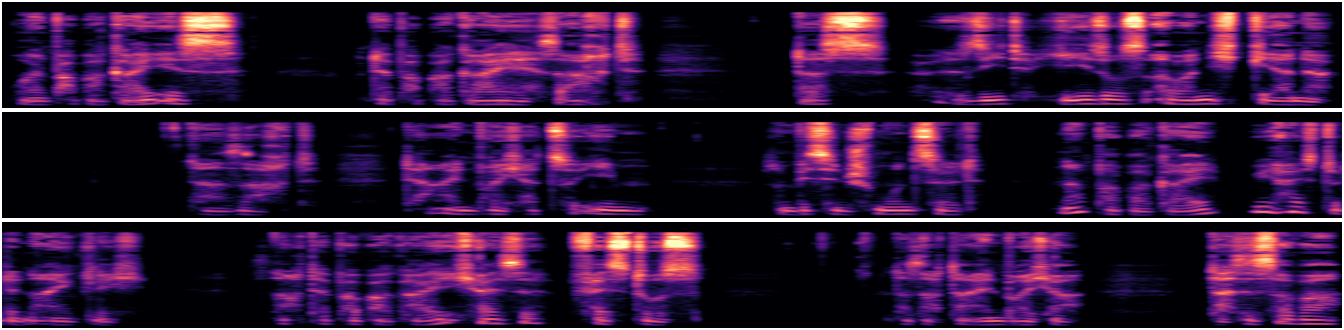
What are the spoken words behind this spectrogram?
wo ein Papagei ist, und der Papagei sagt, das sieht Jesus aber nicht gerne. Da sagt der Einbrecher zu ihm, so ein bisschen schmunzelt, na Papagei, wie heißt du denn eigentlich? Sagt der Papagei, ich heiße Festus. Und da sagt der Einbrecher, das ist aber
